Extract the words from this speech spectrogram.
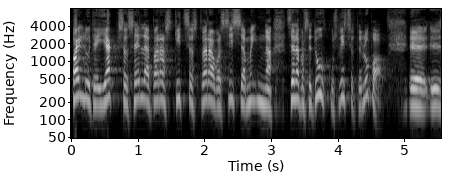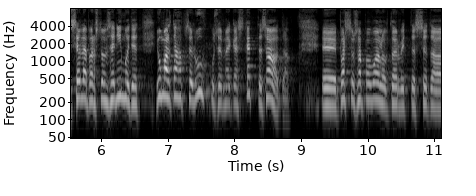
paljud ei jaksa sellepärast kitsast väravast sisse minna, sellepärast et uhkus lihtsalt ei luba. Sellepärast on see niimoodi, et jumal tahab selle uhkuse meie käest kätte saada. Pastor Šapovalov tarvitas seda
